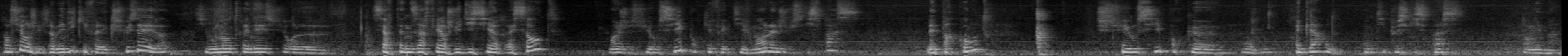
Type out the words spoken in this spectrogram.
Attention, j'ai jamais dit qu'il fallait excuser. Hein. Si vous m'entraînez sur certaines affaires judiciaires récentes, moi je suis aussi pour qu'effectivement la justice passe. Mais par contre, suis aussi pour que on regarde un petit peu ce qui se passe dans les mains.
